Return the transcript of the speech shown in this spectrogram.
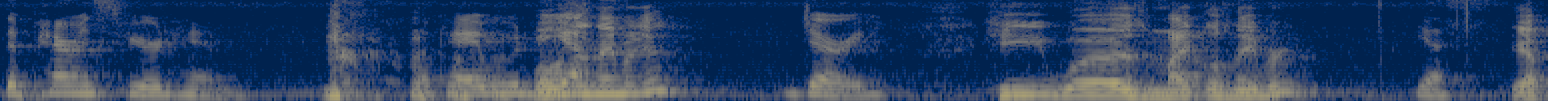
the parents feared him. Okay, we would What be was his name again? Jerry. He was Michael's neighbor. Yes. Yep,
